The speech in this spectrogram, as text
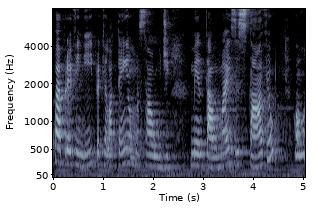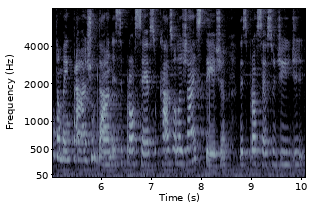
para prevenir, para que ela tenha uma saúde mental mais estável, como também para ajudar nesse processo, caso ela já esteja nesse processo de, de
